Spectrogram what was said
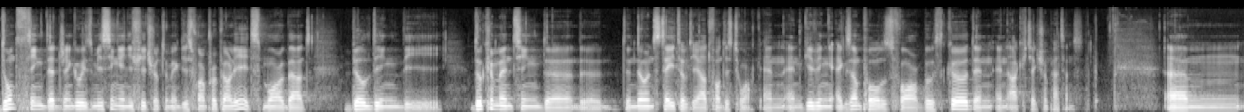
don't think that Django is missing any feature to make this work properly. It's more about building the documenting the, the, the, known state of the art for this to work and, and giving examples for both code and, and architecture patterns. Um,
